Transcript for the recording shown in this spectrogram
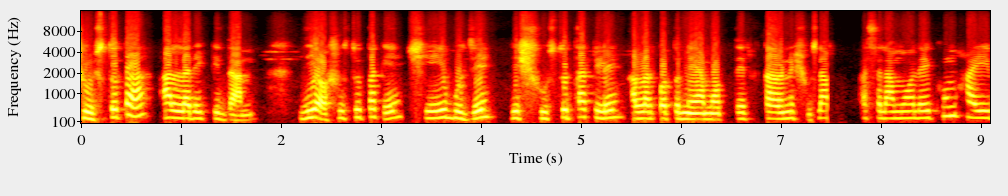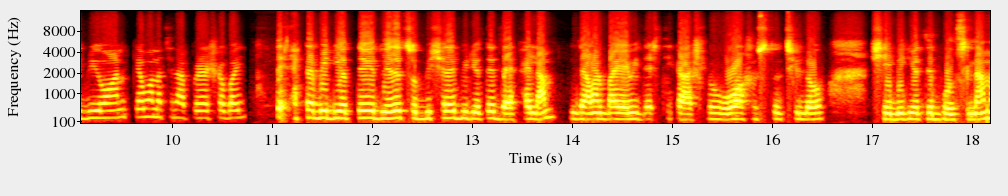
সুস্থতা আল্লাহর একটি দান। যে অসুস্থতাকে সে বুঝে যে সুস্থ থাকলে আল্লাহর কত নিয়ামতের কারণে সুস্থ। আসসালামু আলাইকুম। হাই এভরিওয়ান, কেমন আছেন আপনারা সবাই? তো একটা ভিডিওতে দু হাজার চব্বিশ সালের ভিডিওতে দেখাইলাম যে আমার ভাইয়া বিদেশ থেকে আসলো, ও অসুস্থ ছিল, সেই ভিডিওতে বলছিলাম।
